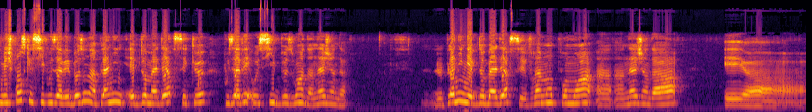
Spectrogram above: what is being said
mais je pense que si vous avez besoin d'un planning hebdomadaire, c'est que vous avez aussi besoin d'un agenda. Le planning hebdomadaire, c'est vraiment pour moi un, agenda et euh,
